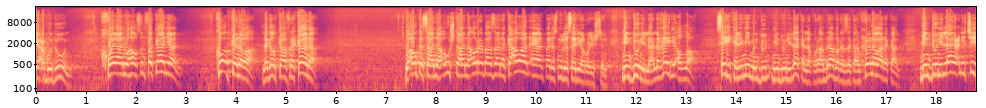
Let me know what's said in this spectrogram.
يعبدون خۆیان و هاوسنفەکانیان کۆبکەنەوە لەگەڵ کافرەکانە و ئەو کەسانە ئەو شتانە ئەو ڕێبازانە کە ئەوان ئەیان پەرستن و لەسەری ڕۆیشتن من دونی لا لە غەیری ئەله سەیری کەلیمی من دونی لاکەن لە قڕان برا بە ڕێزەکان خوێنەوارەکان من دونی لا یعنی چی؟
